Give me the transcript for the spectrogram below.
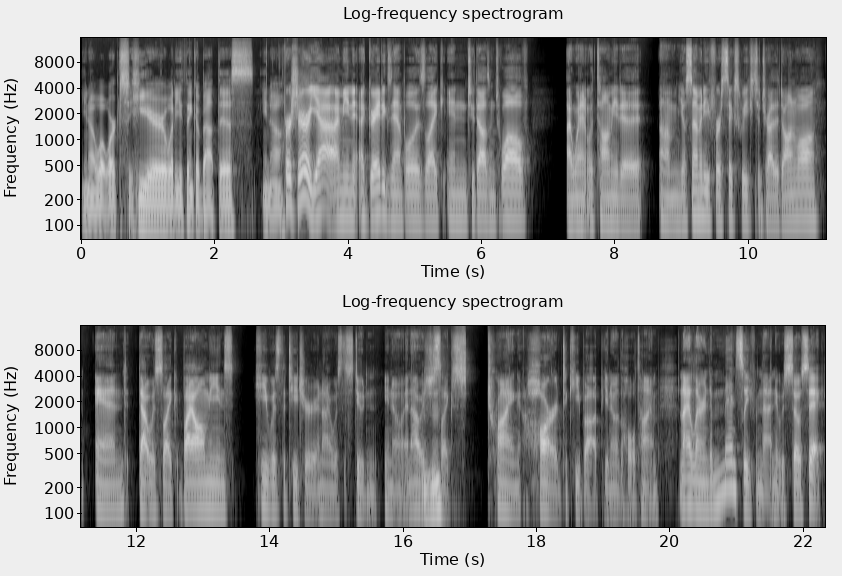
you know what works here? What do you think about this? You know, For sure. Yeah. I mean, a great example is like in 2012, I went with Tommy to um, Yosemite for six weeks to try the Dawn Wall. And that was like, by all means, he was the teacher and I was the student, you know, and I was just like trying hard to keep up, you know, the whole time. And I learned immensely from that. And it was so sick.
